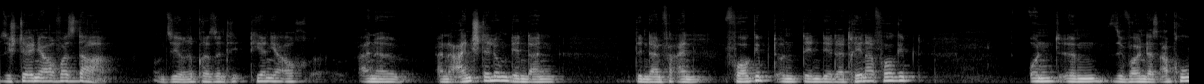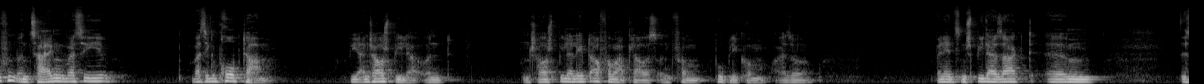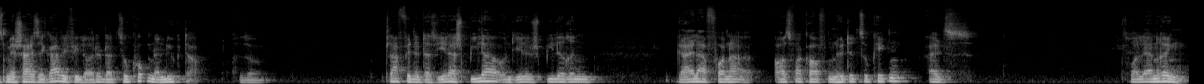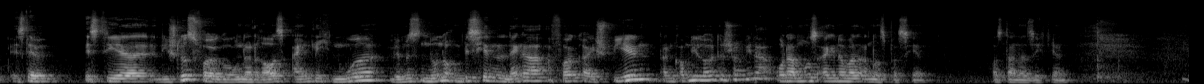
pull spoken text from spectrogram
sie stellen ja auch was dar. Und sie repräsentieren ja auch eine, eine Einstellung, den dein, den dein Verein vorgibt und den dir der Trainer vorgibt. Und ähm, sie wollen das abrufen und zeigen, was sie, was sie geprobt haben. Wie ein Schauspieler. Und ein Schauspieler lebt auch vom Applaus und vom Publikum. Also, wenn jetzt ein Spieler sagt, ähm, ist mir scheißegal, wie viele Leute dazu gucken, dann lügt er. Also, klar findet das jeder Spieler und jede Spielerin geiler vor einer ausverkauften Hütte zu kicken, als vor leeren Ringen. Ist der ist dir die Schlussfolgerung daraus eigentlich nur, wir müssen nur noch ein bisschen länger erfolgreich spielen, dann kommen die Leute schon wieder? Oder muss eigentlich noch was anderes passieren? Aus deiner Sicht, Jan?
